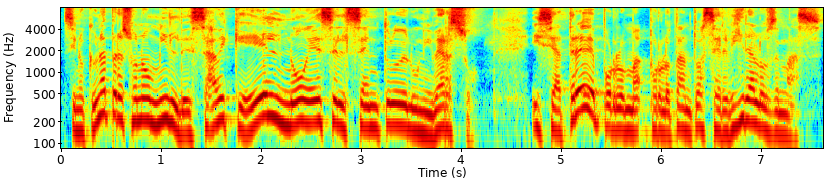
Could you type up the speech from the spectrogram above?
sino que una persona humilde sabe que él no es el centro del universo y se atreve por lo, por lo tanto a servir a los demás.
